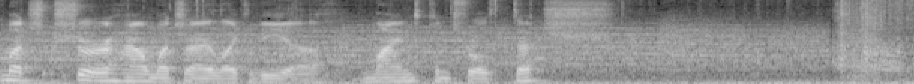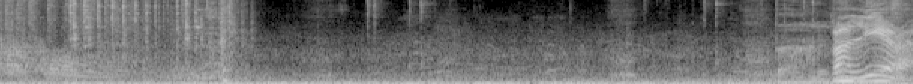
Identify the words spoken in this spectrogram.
much sure how much I like the uh, mind control touch. Valeera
